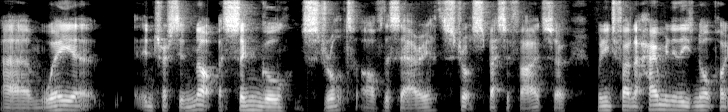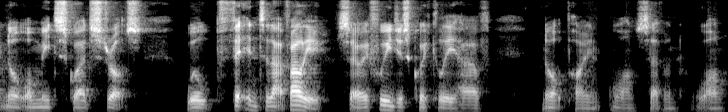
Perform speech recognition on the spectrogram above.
um, we're interested in not a single strut of this area, the strut specified, so we need to find out how many of these 0.01 meter squared struts will fit into that value. So if we just quickly have 0.171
